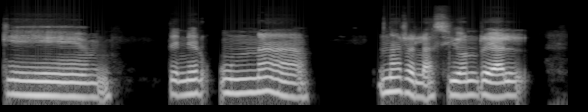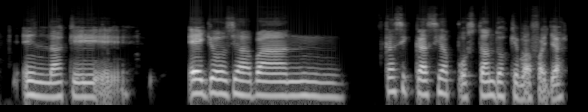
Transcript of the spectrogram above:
que tener una, una relación real en la que ellos ya van casi casi apostando a que va a fallar.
